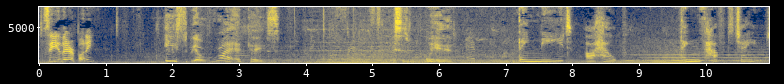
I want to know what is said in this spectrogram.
See you there, buddy. He used to be a riot case. This is weird. They need our help. Things have to change.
